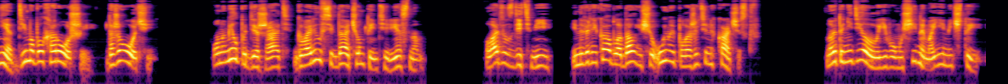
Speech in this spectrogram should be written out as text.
Нет, Дима был хороший, даже очень. Он умел поддержать, говорил всегда о чем-то интересном. Ладил с детьми и наверняка обладал еще уймой положительных качеств. Но это не делало его мужчиной моей мечты.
